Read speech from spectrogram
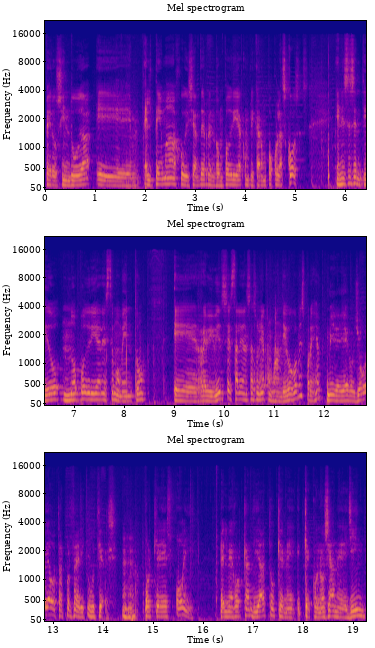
pero sin duda eh, el tema judicial de Rendón podría complicar un poco las cosas. En ese sentido, no podría en este momento eh, revivirse esta alianza suya con Juan Diego Gómez, por ejemplo? Mire, Diego, yo voy a votar por Federico Gutiérrez, porque es hoy el mejor candidato que, me, que conoce a Medellín,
